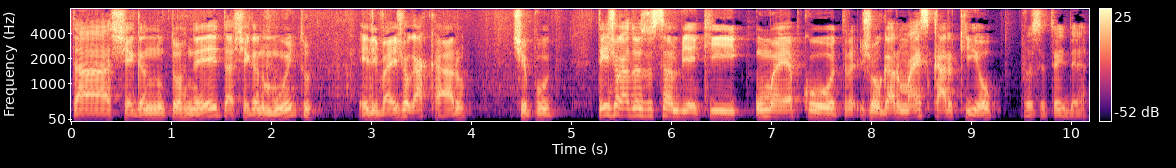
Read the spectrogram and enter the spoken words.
tá chegando no torneio, tá chegando muito, ele vai jogar caro. Tipo, Tem jogadores do Sambinha que, uma época ou outra, jogaram mais caro que eu, pra você ter ideia.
